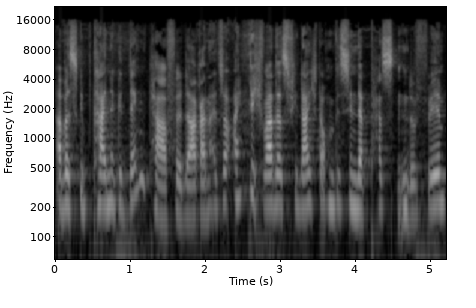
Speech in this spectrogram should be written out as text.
aber es gibt keine Gedenktafel daran. Also eigentlich war das vielleicht auch ein bisschen der passende Film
